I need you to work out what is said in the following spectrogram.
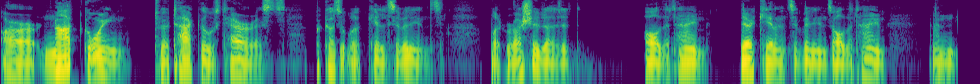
are not going to attack those terrorists because it will kill civilians. But Russia does it all the time. They're killing civilians all the time, and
